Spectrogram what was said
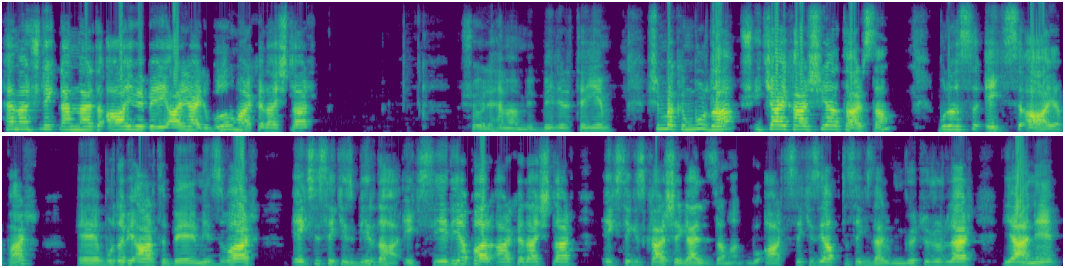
Hemen şu denklemlerde A'yı ve B'yi ayrı ayrı bulalım arkadaşlar. Şöyle hemen bir belirteyim. Şimdi bakın burada şu 2A'yı karşıya atarsam burası eksi A yapar. Ee, burada bir artı B'miz var. Eksi 8 bir daha eksi 7 yapar arkadaşlar. Eksi 8 karşıya geldiği zaman bu artı 8 yaptı. 8'ler bunu götürürler. Yani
